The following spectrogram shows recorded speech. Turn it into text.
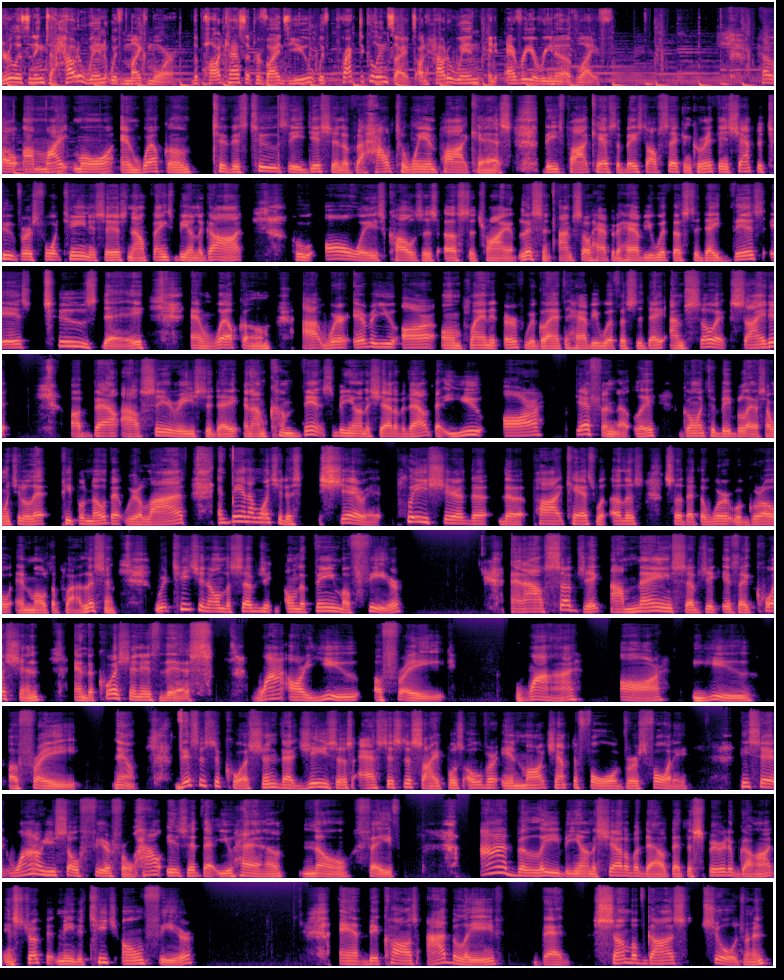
You're listening to How to Win with Mike Moore, the podcast that provides you with practical insights on how to win in every arena of life. Hello, I'm Mike Moore, and welcome to this Tuesday edition of the How to Win podcast. These podcasts are based off Second Corinthians chapter 2, verse 14. It says, Now thanks be unto God who always causes us to triumph. Listen, I'm so happy to have you with us today. This is Tuesday, and welcome. Uh, wherever you are on planet Earth, we're glad to have you with us today. I'm so excited about our series today, and I'm convinced beyond a shadow of a doubt that you are definitely going to be blessed. I want you to let people know that we're live, and then I want you to share it. Please share the, the podcast with others so that the word will grow and multiply. Listen, we're teaching on the subject, on the theme of fear. And our subject, our main subject, is a question. And the question is this Why are you afraid? Why are you afraid? Now, this is the question that Jesus asked his disciples over in Mark chapter 4, verse 40. He said, Why are you so fearful? How is it that you have no faith? I believe beyond a shadow of a doubt that the Spirit of God instructed me to teach on fear. And because I believe that some of God's children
